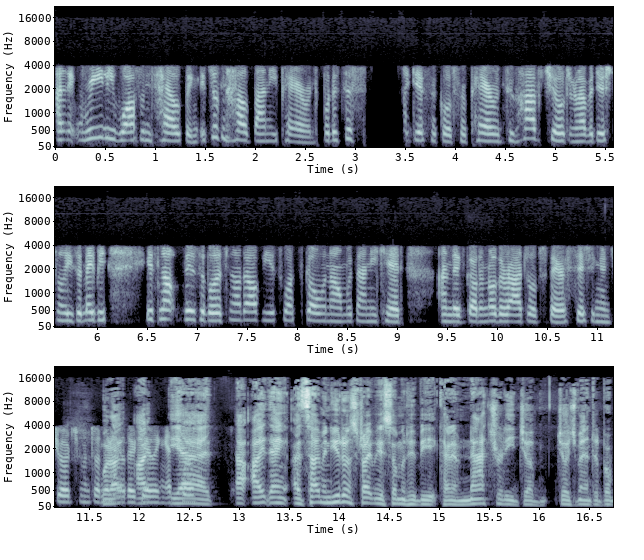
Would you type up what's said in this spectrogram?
and it really wasn't helping. It doesn't help any parent, but it's just difficult for parents who have children who have additional needs and maybe it's not visible, it's not obvious what's going on with any kid and they've got another adult there sitting in judgment on well, how I, they're I, doing it. Yeah, so, I think, uh, Simon, you don't strike me as someone who'd be kind of naturally ju- judgmental, but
